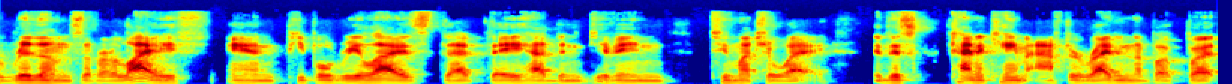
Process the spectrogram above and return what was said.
rhythms of our life and people realized that they had been giving too much away. This kind of came after writing the book, but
